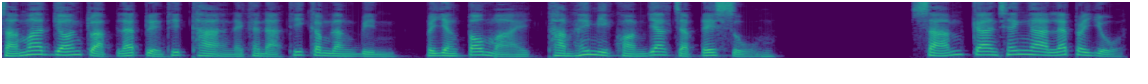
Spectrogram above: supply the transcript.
สามารถย้อนกลับและเปลี่ยนทิศทางในขณะที่กำลังบินไปยังเป้าหมายทำให้มีความยากจับได้สูง 3. การใช้งานและประโยชน์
